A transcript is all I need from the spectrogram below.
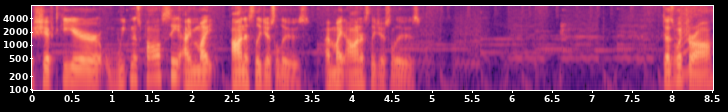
shift gear weakness policy, I might honestly just lose. I might honestly just lose. Does withdraw.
